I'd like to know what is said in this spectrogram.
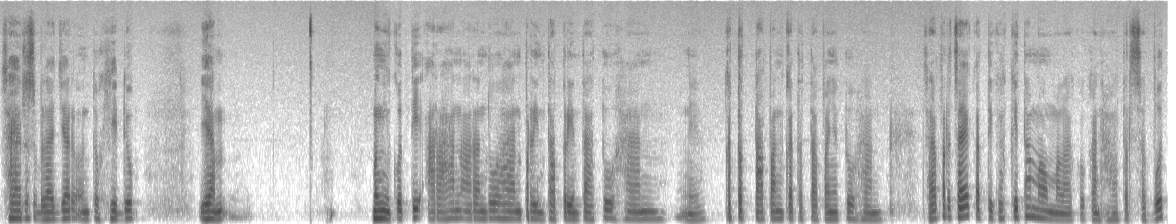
Saya harus belajar untuk hidup yang mengikuti arahan-arahan Tuhan, perintah-perintah Tuhan, ya. ketetapan-ketetapannya Tuhan. Saya percaya ketika kita mau melakukan hal tersebut,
